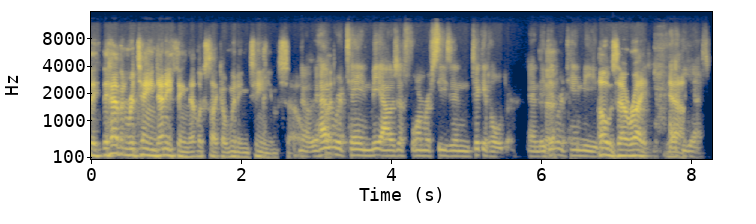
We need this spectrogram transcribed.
they, they haven't retained anything that looks like a winning team. So No, they haven't retained me. I was a former season ticket holder, and they didn't retain me. Either. oh, is that right? Yeah. yes,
